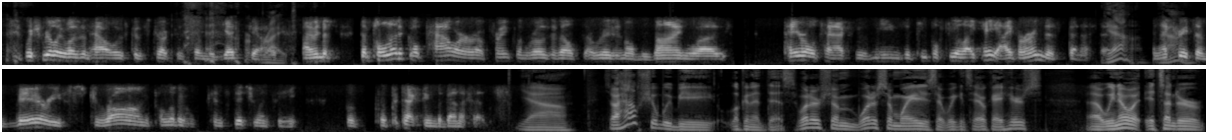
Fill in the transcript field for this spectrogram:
which really wasn't how it was constructed from the get go. right. I mean, the, the political power of Franklin Roosevelt's original design was payroll taxes means that people feel like, hey, I've earned this benefit. Yeah, and that yeah. creates a very strong political constituency for, for protecting the benefits. Yeah. So how should we be looking at this? What are some What are some ways that we can say, okay, here's uh, we know it, it's under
